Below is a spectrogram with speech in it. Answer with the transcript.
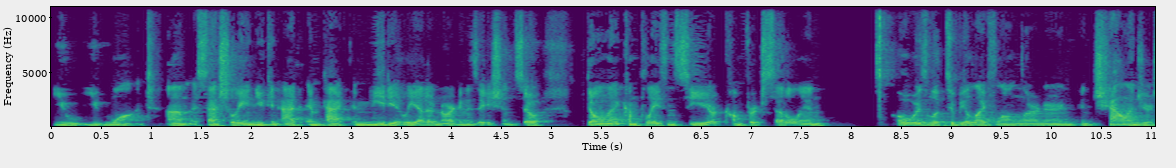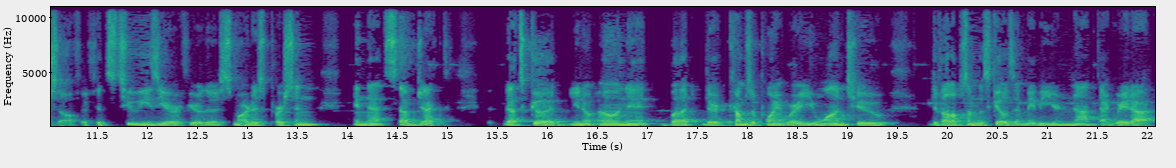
you you want um, essentially and you can add impact immediately at an organization so don't let complacency or comfort settle in always look to be a lifelong learner and, and challenge yourself. If it's too easy or if you're the smartest person in that subject that's good you know own it. But there comes a point where you want to develop some of the skills that maybe you're not that great at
